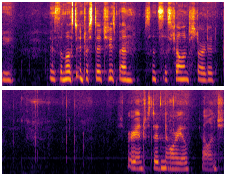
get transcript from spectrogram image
Becky is the most interested she's been since this challenge started. She's very interested in the Oreo challenge.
